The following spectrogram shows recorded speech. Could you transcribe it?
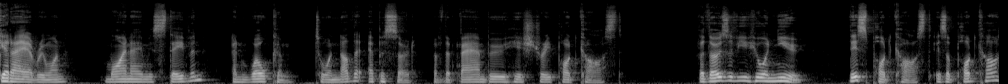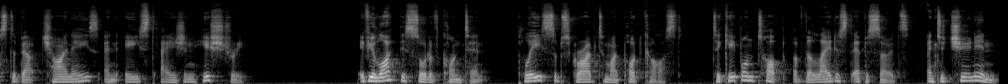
G'day everyone, my name is Stephen, and welcome to another episode of the Bamboo History Podcast. For those of you who are new, this podcast is a podcast about Chinese and East Asian history. If you like this sort of content, please subscribe to my podcast to keep on top of the latest episodes and to tune in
